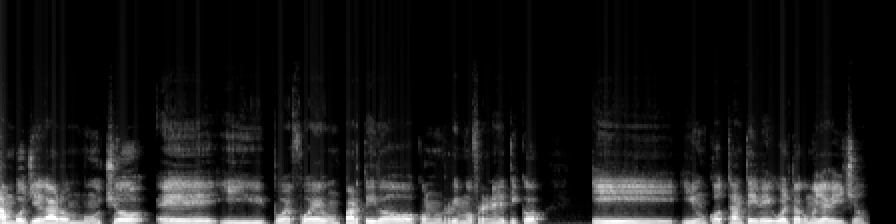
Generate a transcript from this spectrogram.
Ambos llegaron mucho eh, y pues fue un partido con un ritmo frenético y, un constante ida y vuelta, como ya he dicho.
